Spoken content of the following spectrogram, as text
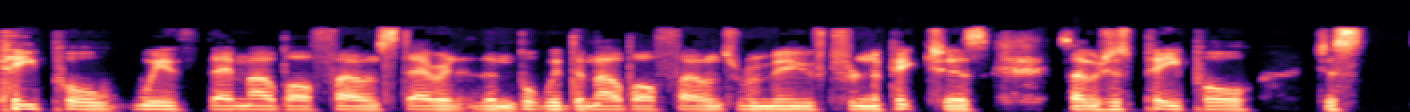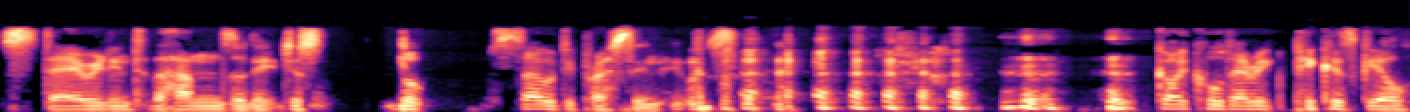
people with their mobile phones staring at them, but with the mobile phones removed from the pictures. So it was just people just staring into the hands, and it just looked so depressing. It was a guy called Eric Pickersgill.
